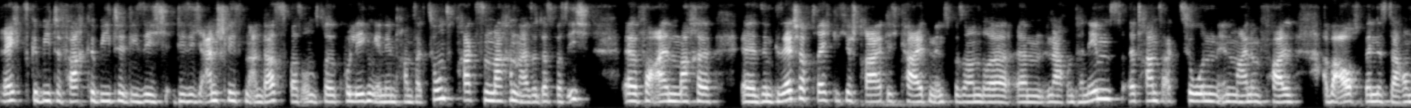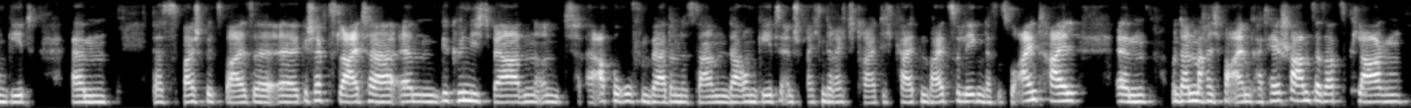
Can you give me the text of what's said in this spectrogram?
Rechtsgebiete, Fachgebiete, die sich, die sich anschließen an das, was unsere Kollegen in den Transaktionspraxen machen. Also das, was ich äh, vor allem mache, äh, sind gesellschaftsrechtliche Streitigkeiten, insbesondere ähm, nach Unternehmenstransaktionen in meinem Fall, aber auch wenn es darum geht, ähm, dass beispielsweise äh, Geschäftsleiter ähm, gekündigt werden und äh, abberufen werden und es dann darum geht, entsprechende Rechtsstreitigkeiten beizulegen. Das ist so ein Teil. Ähm, und dann mache ich vor allem Kartellschadensersatzklagen.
